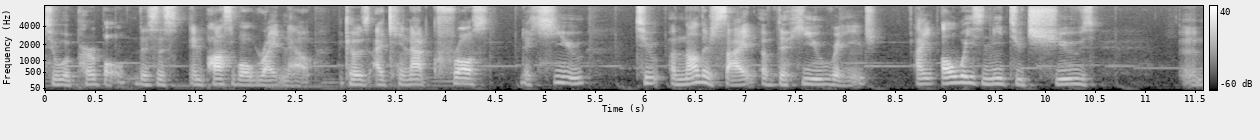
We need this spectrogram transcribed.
to a purple. This is impossible right now because I cannot cross the hue to another side of the hue range. I always need to choose uh,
